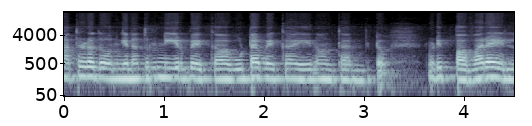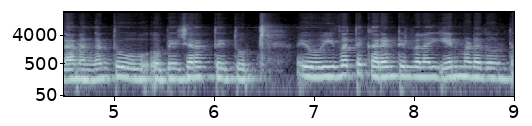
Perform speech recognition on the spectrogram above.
ಮಾತಾಡೋದು ಅವ್ನಿಗೇನಾದರೂ ನೀರು ಬೇಕಾ, ಊಟ ಬೇಕಾ, ಏನು ಅಂತ ಅಂದ್ಬಿಟ್ಟು ನೋಡಿ ಪವರೇ ಇಲ್ಲ ನನಗಂತೂ ಬೇಜಾರಾಗ್ತಾಯಿತ್ತು ಅಯ್ಯೋ, ಇವತ್ತೇ ಕರೆಂಟ್ ಇಲ್ವಲ್ಲ, ಏನು ಮಾಡೋದು ಅಂತ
